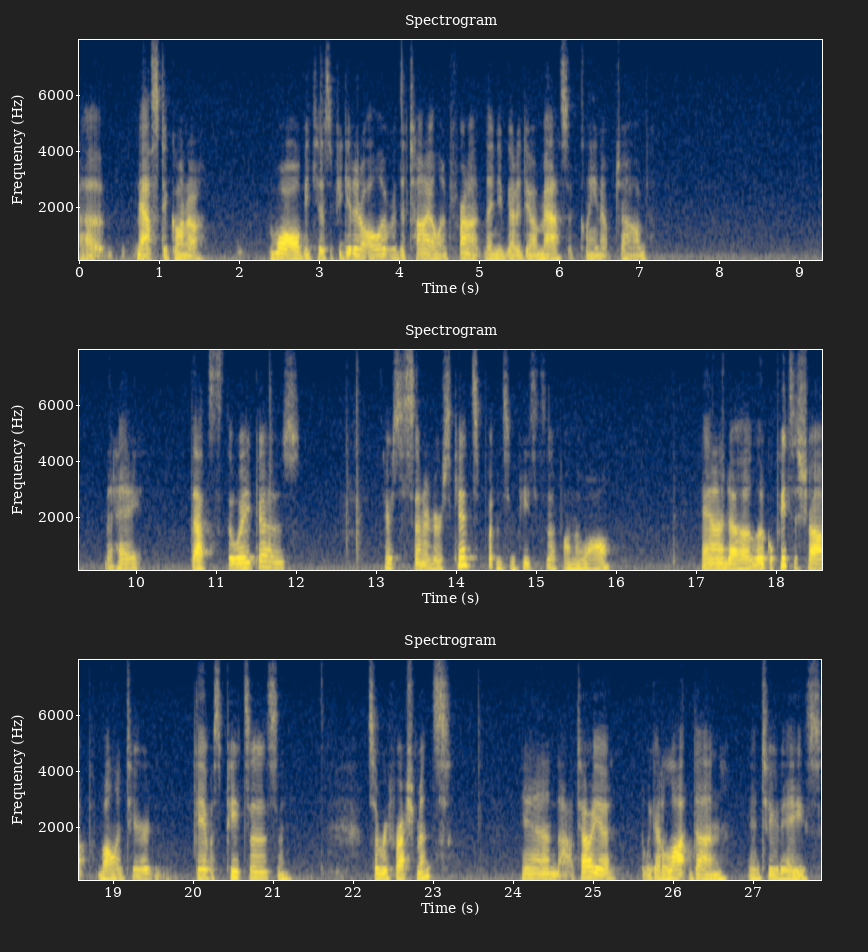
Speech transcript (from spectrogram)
uh, mastic on a wall because if you get it all over the tile in front, then you've got to do a massive cleanup job. But hey, that's the way it goes. There's the senator's kids putting some pieces up on the wall. And a local pizza shop volunteered and gave us pizzas and some refreshments. And I'll tell you, we got a lot done in two days.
